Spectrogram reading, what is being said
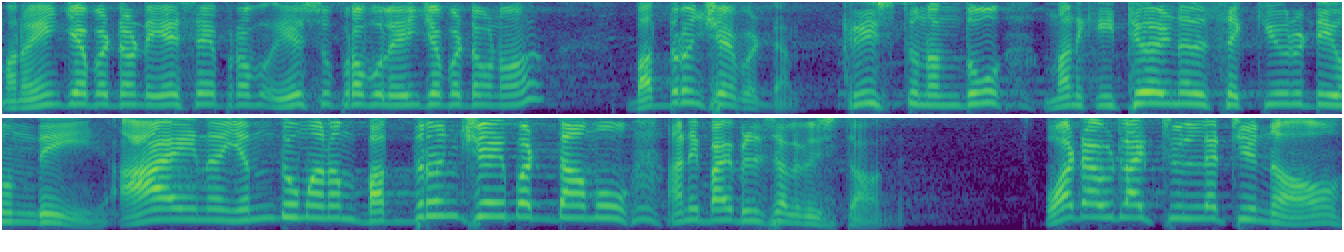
మనం ఏం చేయబడ్డాం ఏసే ప్రభు యేసు ప్రభులు ఏం చేయబడ్డాం మనం? భద్రం చేయబడ్డాం. క్రీస్తు నందు మనకి ఇటర్నల్ సెక్యూరిటీ ఉంది. ఆయన ఎందు మనం భద్రం చేయబడ్డాము అని బైబిల్ సెలవిస్తూ ఉంది. What I would like to let you know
